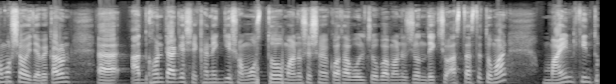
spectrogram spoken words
সমস্যা হয়ে যাবে। কারণ আধ ঘণ্টা আগে সেখানে গিয়ে সমস্ত মানুষের সঙ্গে কথা বলছো বা মানুষজন দেখছ, আস্তে আস্তে তোমার মাইন্ড কিন্তু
